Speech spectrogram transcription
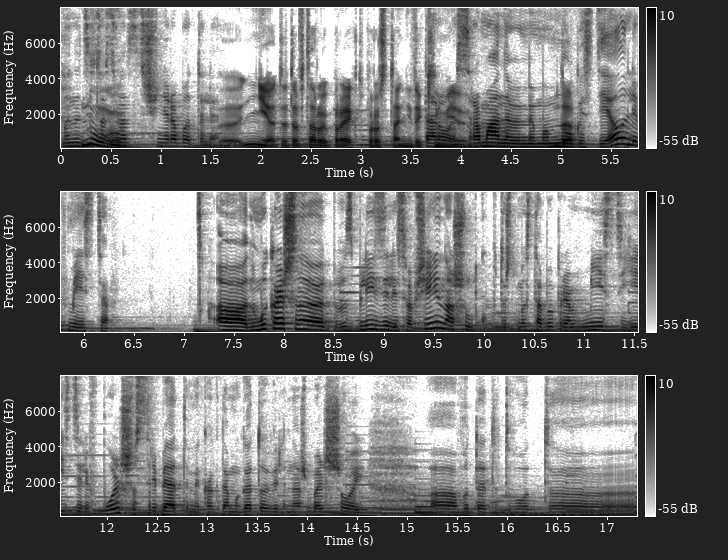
Мы на 917 ну, еще не работали. Э, нет, это второй проект, просто они второй. такими... С Романовыми мы много да. сделали вместе. А, ну, мы, конечно, сблизились вообще не на шутку, потому что мы с тобой прям вместе ездили в Польшу с ребятами, когда мы готовили наш большой а, вот этот вот а,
